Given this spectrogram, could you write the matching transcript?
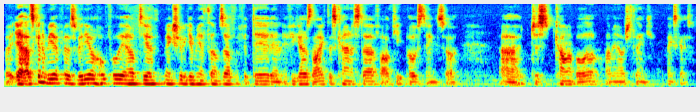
but yeah, that's gonna be it for this video. Hopefully it helped you. Make sure to give me a thumbs up if it did, and if you guys like this kind of stuff, I'll keep posting. So uh, just comment below. Let me know what you think. Thanks, guys.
